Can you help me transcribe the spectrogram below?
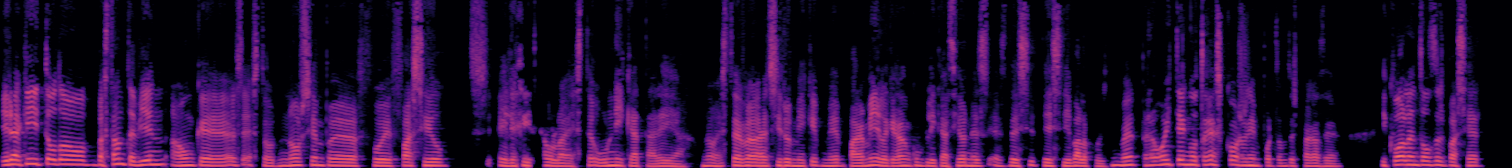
Ir aquí todo bastante bien, aunque es esto, no siempre fue fácil elegir solo esta única tarea. No, este ha sido mi, para mí la gran complicación es, es decidir, vale, pues, pero hoy tengo tres cosas importantes para hacer. ¿Y cuál entonces va a ser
